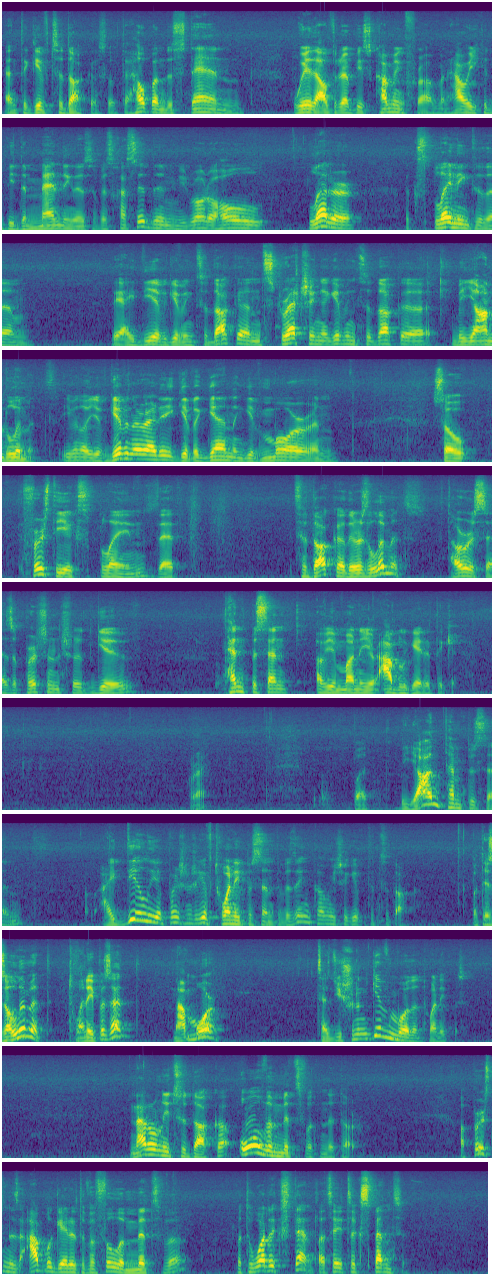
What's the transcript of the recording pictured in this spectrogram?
and to give tzedakah. So to help understand where the Alter Rebbe is coming from and how he could be demanding this of his Hasidim, he wrote a whole letter explaining to them the idea of giving tzedakah and stretching and giving tzedakah beyond limits. Even though you've given already, give again and give more. And so, first he explains that tzedakah there's limits. Torah says a person should give ten percent of your money you're obligated to give. Right? But beyond ten percent, ideally a person should give twenty percent of his income. He should give to tzedakah. But there's a limit, twenty percent, not more. It says you shouldn't give more than twenty percent not only tzedakah, all the mitzvot in the Torah. A person is obligated to fulfill a mitzvah, but to what extent? Let's say it's expensive.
